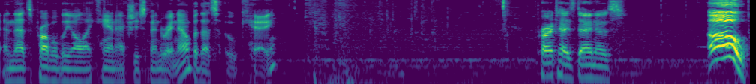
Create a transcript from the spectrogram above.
And that's probably all I can actually spend right now, but that's okay. Prioritize dinos. Oh!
